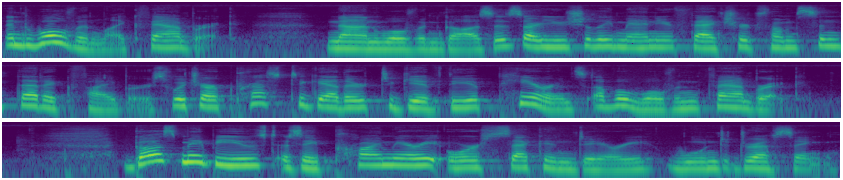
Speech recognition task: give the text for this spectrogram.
and woven like fabric. Non-woven gauzes are usually manufactured from synthetic fibers, which are pressed together to give the appearance of a woven fabric. Gauze may be used as a primary or secondary wound dressing.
